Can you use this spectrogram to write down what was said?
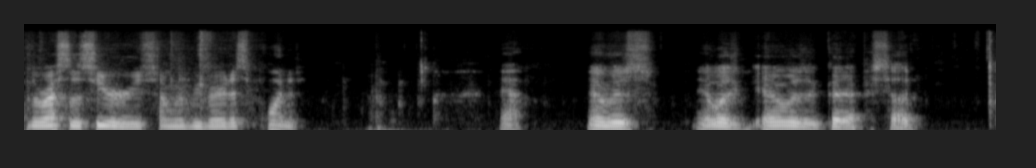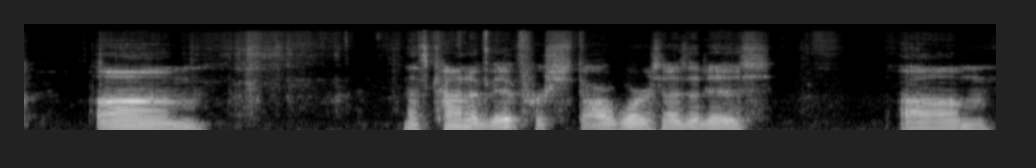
the rest of the series, I'm gonna be very disappointed. Yeah, it was it was it was a good episode. Um that's kind of it for Star Wars as it is. Um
